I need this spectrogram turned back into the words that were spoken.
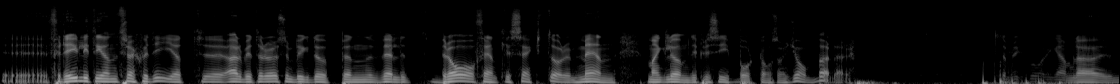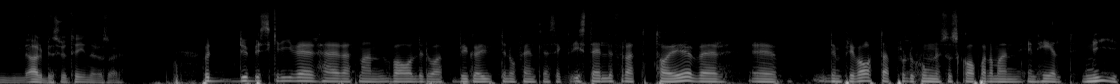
Eh, för det är ju lite grann en tragedi att eh, arbetarrörelsen byggde upp en väldigt bra offentlig sektor men man glömde i princip bort de som jobbar där. Som blir kvar i gamla mm, arbetsrutiner och så här. Och du beskriver här att man valde då att bygga ut den offentliga sektorn istället för att ta över eh, den privata produktionen så skapade man en helt ny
